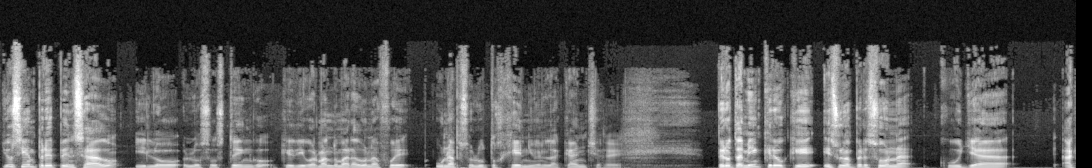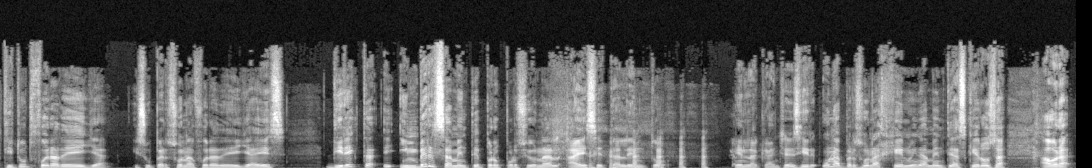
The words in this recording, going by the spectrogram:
Yo siempre he pensado, y lo, lo sostengo, que Diego Armando Maradona fue un absoluto genio en la cancha. Pero también creo que es una persona cuya actitud fuera de ella y su persona fuera de ella es directa, e inversamente proporcional a ese talento en la cancha. Es decir, una persona genuinamente asquerosa. Ahora,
